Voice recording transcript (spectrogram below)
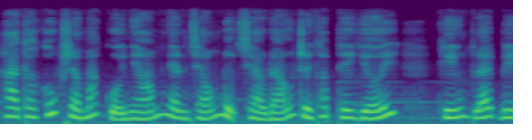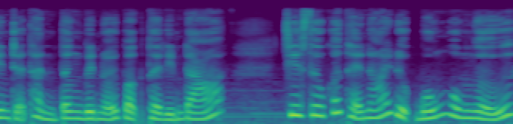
Hai ca khúc ra mắt của nhóm nhanh chóng được chào đón trên khắp thế giới, khiến Blackpink trở thành tân binh nổi bật thời điểm đó. Jisoo có thể nói được bốn ngôn ngữ,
